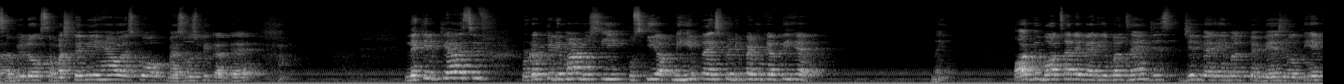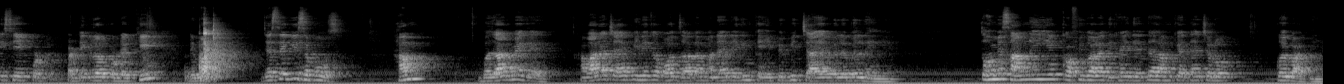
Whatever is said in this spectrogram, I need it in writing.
सभी लोग समझते भी हैं और इसको महसूस भी करते हैं। लेकिन क्या सिर्फ़ प्रोडक्ट की डिमांड उसकी उसकी अपनी ही प्राइस पे डिपेंड करती है। नहीं। और भी बहुत सारे वेरिएबल्स हैं जिस, जिन वेरिएबल पे बेस्ड होती है किसी एक पर्टिकुलर प्रोडक्ट की डिमांड जैसे कि सपोज़ हम बाज़ार में गए। हमारा चाय पीने का बहुत ज़्यादा मन है, लेकिन कहीं पे भी चाय अवेलेबल नहीं है। तो हमें सामने ही एक कॉफ़ी वाला दिखाई देता है। हम कहते हैं, चलो, कोई बात नहीं,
